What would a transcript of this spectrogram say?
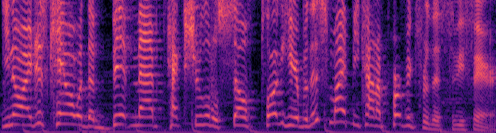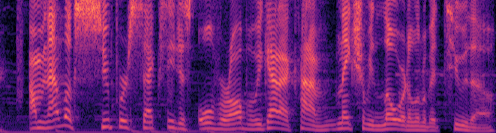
You know, I just came out with the bitmap texture little self plug here, but this might be kind of perfect for this, to be fair. I mean, that looks super sexy just overall, but we gotta kind of make sure we lower it a little bit too, though.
